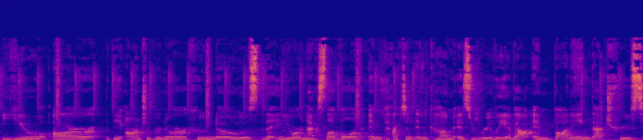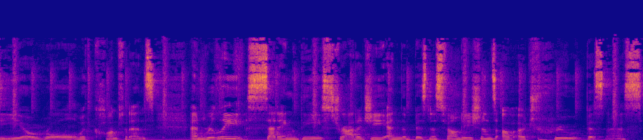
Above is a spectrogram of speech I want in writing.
you are the entrepreneur who knows that your next level of impact and income is really about embodying that true CEO role with confidence and really setting the strategy and the business foundations of a true business.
